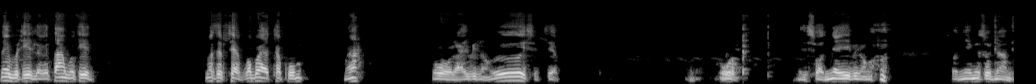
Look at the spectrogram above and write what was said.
ในประเทศและก็ต่างประเทศ มาแซ่บๆกับบายครับผมนะโอ้หลายพี่น้องเอ้ยแซ่บๆโอ้ย ในสอนใหญ่พี่น้องสอนใหญ่ไม่สดน้ำ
